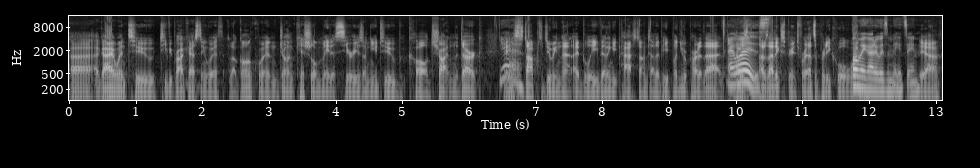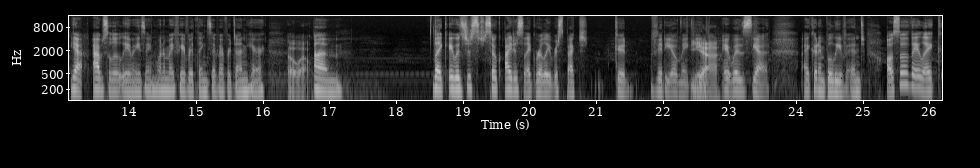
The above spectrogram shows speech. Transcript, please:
Uh, a guy I went to TV broadcasting with at Algonquin, John Kishel, made a series on YouTube called Shot in the Dark. Yeah. And he stopped doing that, I believe. I think he passed on to other people, and you were part of that. I how was. How was that experience for you? That's a pretty cool one. Oh my god, it was amazing. Yeah. Yeah, absolutely amazing. One of my favorite things I've ever done here. Oh wow. Um, like it was just so I just like really respect good video making. Yeah. it was yeah, I couldn't believe. It. And also they like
